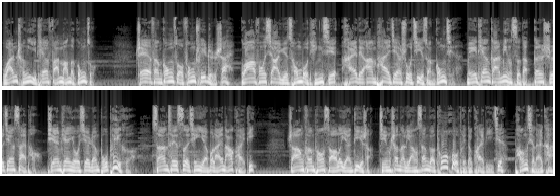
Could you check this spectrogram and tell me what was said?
完成一天繁忙的工作。这份工作风吹日晒，刮风下雨从不停歇，还得按派件数计算工钱，每天赶命似的跟时间赛跑。偏偏有些人不配合，三催四请也不来拿快递。张坤鹏扫了眼地上仅剩的两三个拖后腿的快递件，捧起来看，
